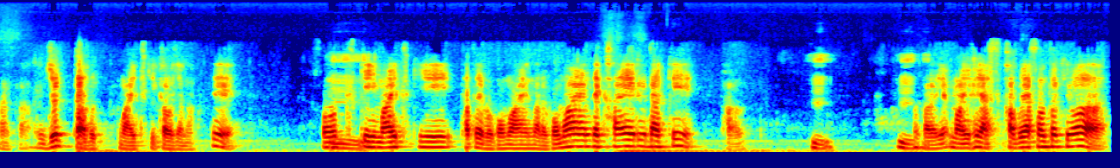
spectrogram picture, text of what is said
なんか、10株毎月買うじゃなくて、その月、毎月、例えば5万円なら5万円で買えるだけ買う。うん。うんだ。から、まあ、安株安の時は、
